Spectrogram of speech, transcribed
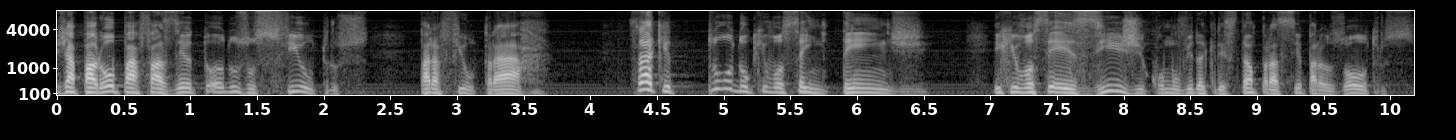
já parou para fazer todos os filtros para filtrar? Será que tudo o que você entende e que você exige como vida cristã para si e para os outros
